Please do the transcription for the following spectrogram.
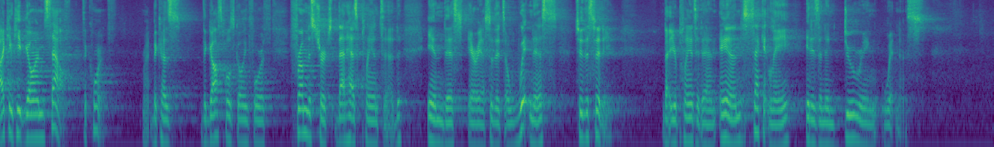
I can keep going south to Corinth, right? Because the gospel is going forth from this church that has planted in this area. So that it's a witness to the city that you're planted in. And secondly, it is an enduring witness.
